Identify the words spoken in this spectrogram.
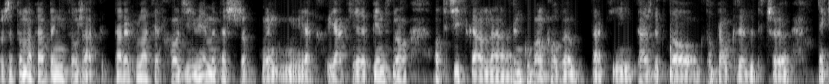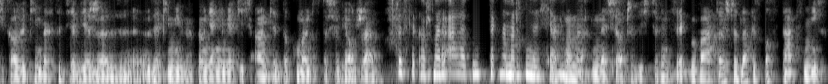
że to naprawdę nie są żarty. Ta regulacja wchodzi, wiemy też, że jak, jakie piętno odciska na rynku bankowym, tak, i każdy, kto, kto brał kredyt czy jakiekolwiek inwestycje wie, że z jakimi wypełnianiem jakich ankiet, dokumentów to się wiąże. Czysty koszmar, ale tak na marginesie. Tak na marginesie, oczywiście, więc jakby warto jeszcze dla tych ostatnich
